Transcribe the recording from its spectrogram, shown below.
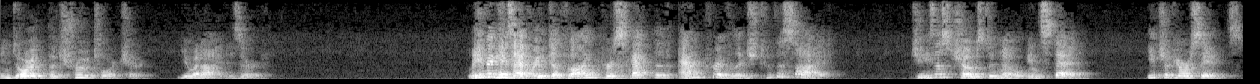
endured the true torture you and I deserve. Leaving his every divine perspective and privilege to the side, Jesus chose to know instead each of your sins.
